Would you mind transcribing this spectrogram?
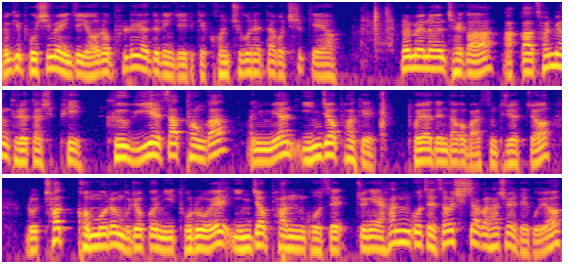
여기 보시면 이제 여러 플레이어들이 이제 이렇게 건축을 했다고 칠게요. 그러면은 제가 아까 설명드렸다시피 그 위에 사턴가 아니면 인접하게 둬야 된다고 말씀드렸죠. 첫 건물은 무조건 이 도로에 인접한 곳에 중에 한 곳에서 시작을 하셔야 되고요.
